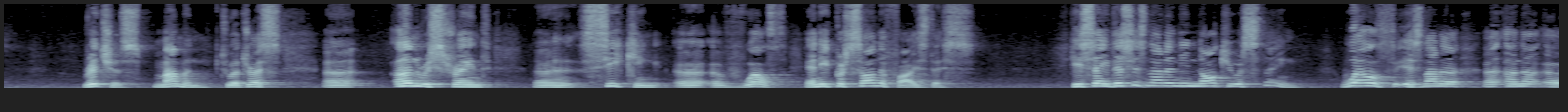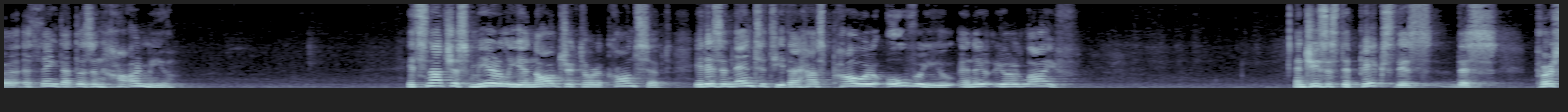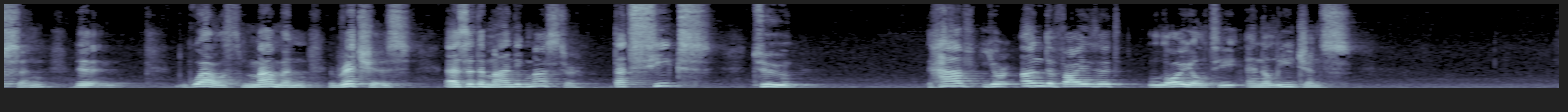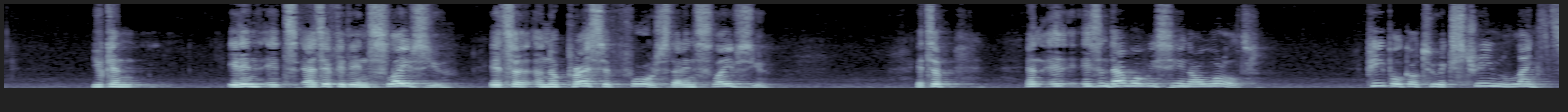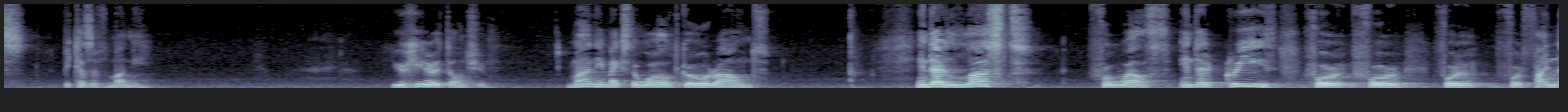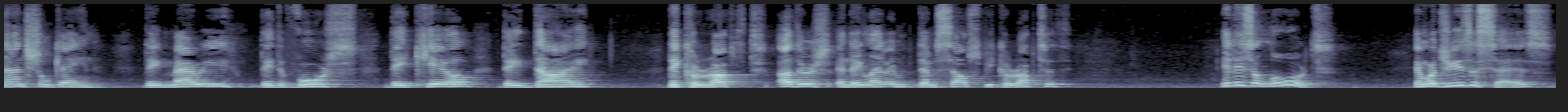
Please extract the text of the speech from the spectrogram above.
riches, mammon, to address uh, unrestrained seeking of wealth. And he personifies this. He's saying this is not an innocuous thing. Wealth is not a, a, a, a, thing that doesn't harm you. It's not just merely an object or a concept, it is an entity that has power over you and your life. And Jesus depicts this, this person, the wealth, mammon, riches, as a demanding master that seeks to have your undivided loyalty and allegiance. You can, it, it's as if it enslaves you. It's a, an oppressive force that enslaves you. It's a, and isn't that what we see in our world? People go to extreme lengths because of money. You hear it, don't you? Money makes the world go around. In their lust for wealth, in their greed for, for, for, for financial gain, they marry, they divorce, they kill, they die, they corrupt others, and they let them, themselves be corrupted. It is a Lord. And what Jesus says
